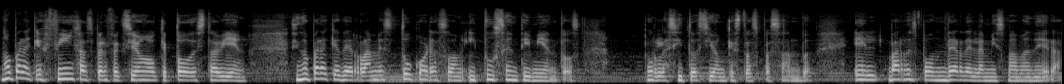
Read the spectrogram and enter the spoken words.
no para que finjas perfección o que todo está bien, sino para que derrames tu corazón y tus sentimientos por la situación que estás pasando. Él va a responder de la misma manera,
